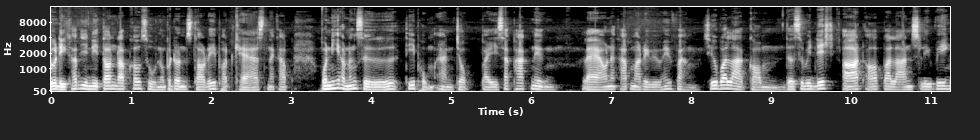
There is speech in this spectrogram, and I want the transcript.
วัสดีครับ ยินดีต้อนรับเข้าสู่นพดล Story พอดแคสต์นะครับ วันนี้เอาหนังสือที่ผมอ่านจบไปสักพักหนึ่งแล้วนะครับ มารีวิวให้ฟัง ชื่อว่า lagom The Swedish Art of Balance Living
